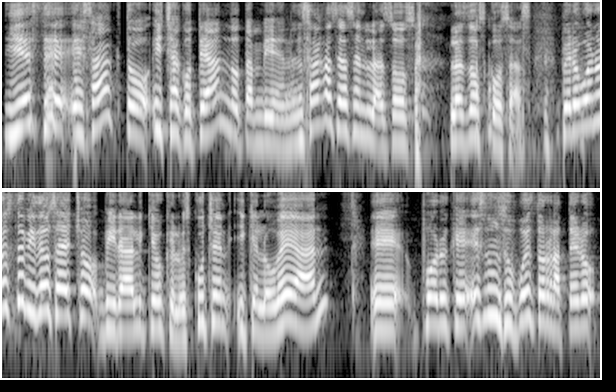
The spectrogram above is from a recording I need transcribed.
y este, exacto, y chacoteando también. En saga se hacen las dos, las dos cosas. Pero bueno, este video se ha hecho viral y quiero que lo escuchen y que lo vean, eh, porque es un supuesto ratero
